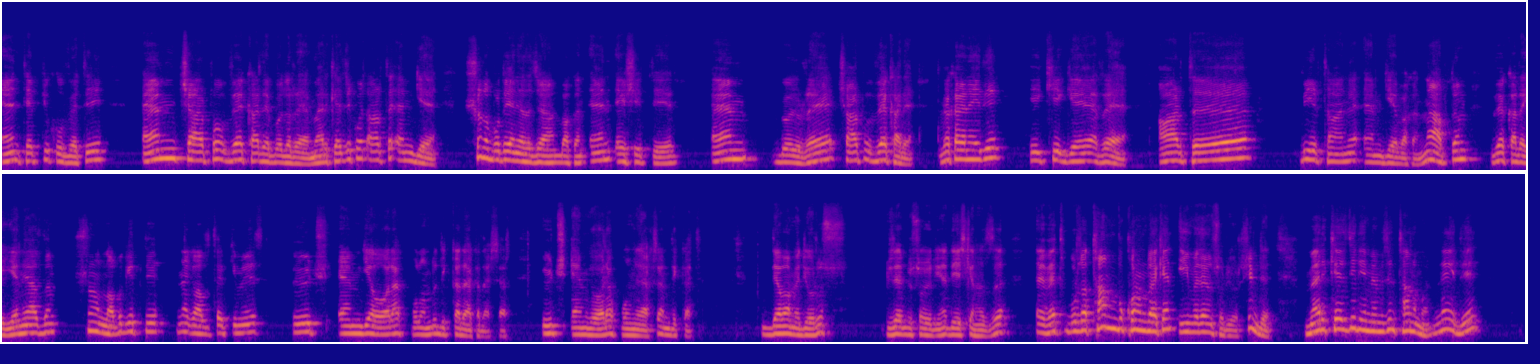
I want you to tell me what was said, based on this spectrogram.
N tepki kuvveti M çarpı V kare bölü R. Merkezci kuvvet artı MG. Şunu burada yine yazacağım. Bakın N eşittir. M bölü R çarpı V kare. V kare neydi? 2GR artı bir tane MG bakın. Ne yaptım? V kare yeni yazdım. Şununla bu gitti. Ne kaldı tepkimiz? 3 MG olarak bulundu. Dikkat arkadaşlar. 3 MG olarak bulunuyor arkadaşlar. Dikkat. Devam ediyoruz. Güzel bir soruydu yine. Değişken hızı. Evet. Burada tam bu konumdayken ivmelerini soruyor. Şimdi merkezli ivmemizin tanımı neydi?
